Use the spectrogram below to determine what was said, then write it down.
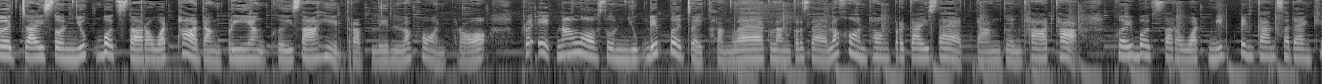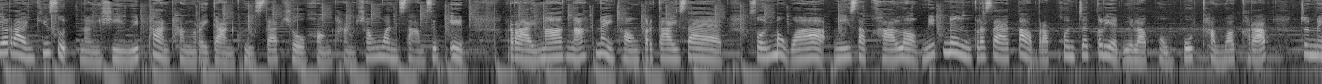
เปิดใจสนยุคบทสารวัตรผ่าดังเปรียง เผยสาเหตุรับเล่นละครเพราะ พระเอกหน้าหล่อสนยุคได้เปิดใจครั้งแรก หลังกระแสละครทองประกายแสดดังเกินคาดค่ะ เผยบทสารวัตรมิตรเป็นการแสดงที่แรงที่สุดในชีวิตผ่านทางรายการคุยแซบโชว์ของทางช่องวัน 31 รายมากนะ ในทองประกายแสดสนบอกว่ามีสับขาหลอกนิดหนึ่งกระแสตอบรับคนจะเกลียดเวลาผมพูดคำว่าครับ จนใน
